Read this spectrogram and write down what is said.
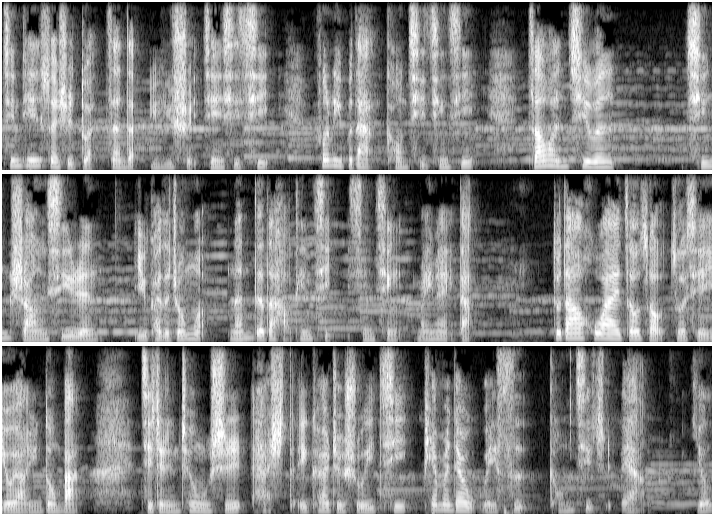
今天算是短暂的雨水间隙期。风力不大，空气清新，早晚气温清爽袭人。愉快的周末，难得的好天气，心情美美的。多到户外走走，做些有氧运动吧。截至凌晨五时，，Hash 的 AQI 指数为七，PM 二点五为四，空气质量优。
